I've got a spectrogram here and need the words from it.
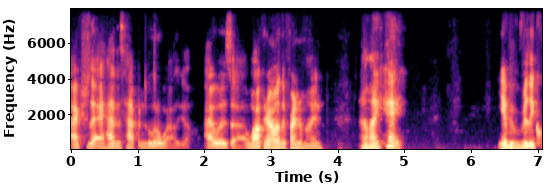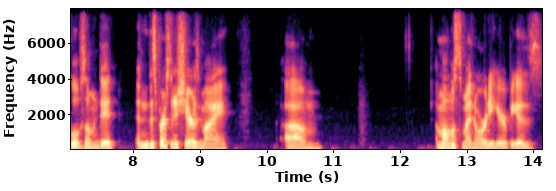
actually, I had this happen a little while ago. I was uh, walking around with a friend of mine, and I'm like, "Hey, you know, be really cool if someone did." And this person shares my, um, I'm almost a minority here because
